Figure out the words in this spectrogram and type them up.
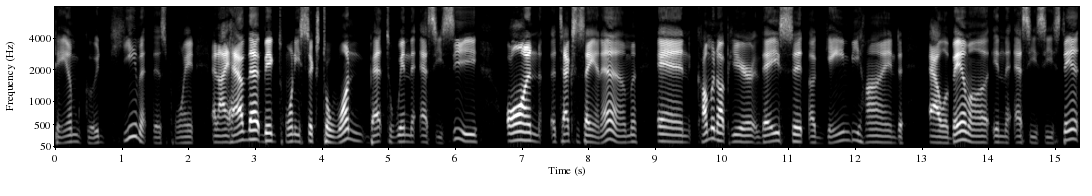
damn good team at this point, and I have that big 26 to 1 bet to win the SEC on a Texas A&M and coming up here, they sit a game behind Alabama in the SEC stand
